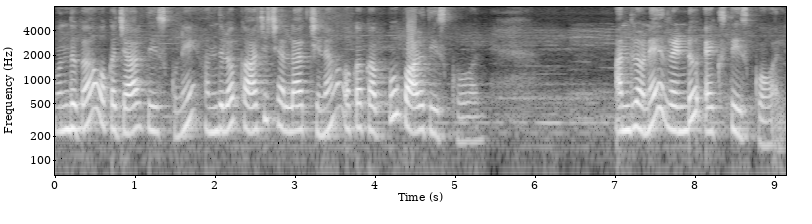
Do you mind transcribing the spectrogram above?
ముందుగా ఒక జార్ తీసుకుని అందులో కాచి చల్లార్చిన ఒక కప్పు పాలు తీసుకోవాలి. అందులోనే రెండు ఎగ్స్ తీసుకోవాలి.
